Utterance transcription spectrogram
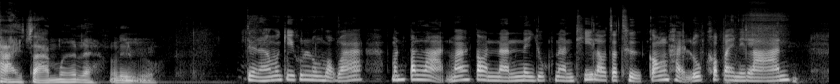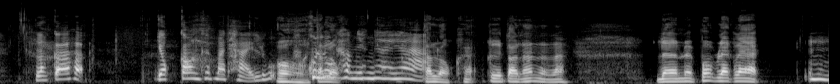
ถ่ายสามมือเลยรีวิวเดี๋ยวนะเมื่อกี้คุณลุงบอกว่า มันประหลาดมากตอนนั้นในยุคนั้นที่เราจะถือกล้องถ่ายรูปเข้าไปในร้าน แล้วก็ยกกล้องขึ้นมาถ่ายรูปโอ้คุณลุตงลกทำยังไงอะ ตลกฮะคือตอนนั้นนะนะเดินไปปุ๊บแรก อืม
